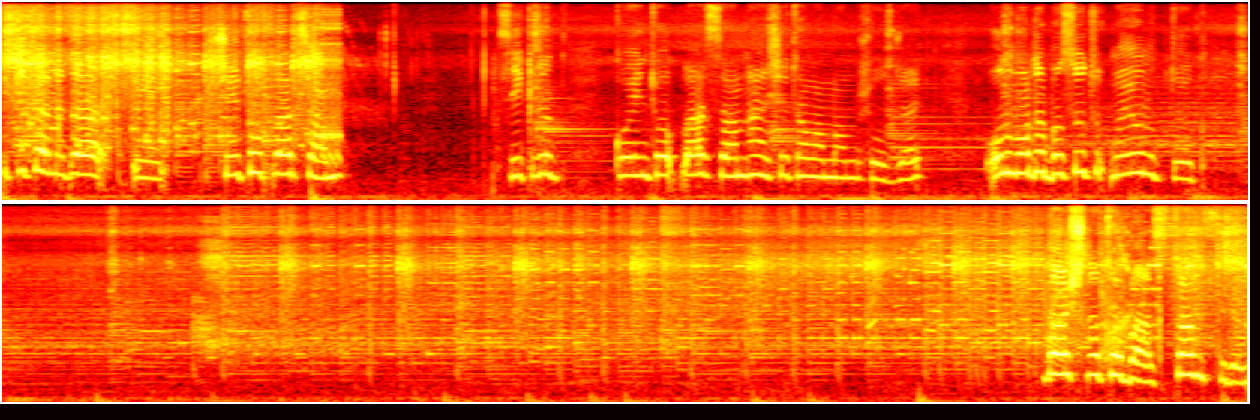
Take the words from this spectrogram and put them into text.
iki tane de e, şey toplarsam secret coin toplarsam her şey tamamlanmış olacak. Oğlum orada basılı tutmayı unuttuk. Başlata bas. Tam sürüm.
